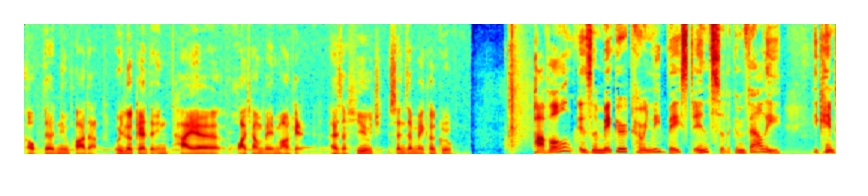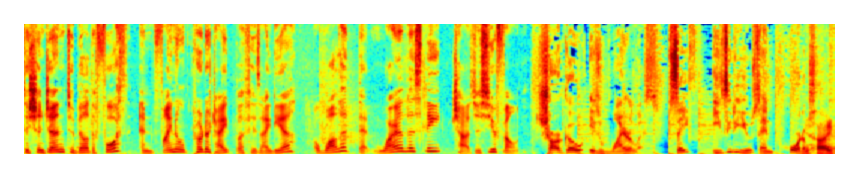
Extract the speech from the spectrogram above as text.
of the new product. We look at the entire Huaqiangbei market as a huge Shenzhen maker group. Pavel is a maker currently based in Silicon Valley. He came to Shenzhen to build the fourth and final prototype of his idea a wallet that wirelessly charges your phone. Chargo is wireless, safe, easy to use, and portable. decide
